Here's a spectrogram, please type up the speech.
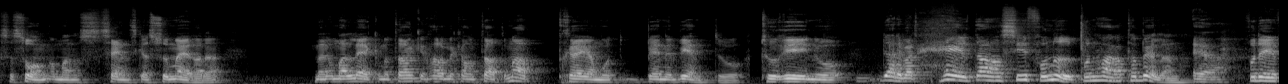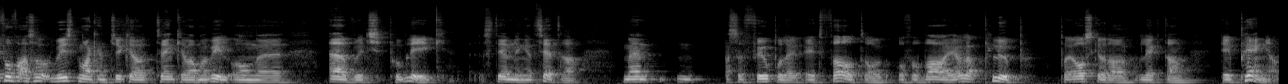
säsong om man sen ska summera det. Men om man leker med tanken, hade man kanske tagit de här trea mot Benevento, Torino. Det hade varit helt andra siffror nu på den här tabellen. Ja. För det är fortfarande, alltså visst man kan tycka och tänka vad man vill om eh, average publik, stämning etc. Men mm, Alltså fotboll är ett företag och för varje jävla plupp på åskådarläktaren är pengar.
